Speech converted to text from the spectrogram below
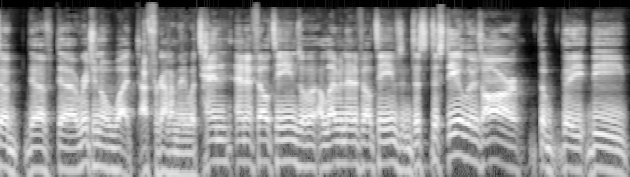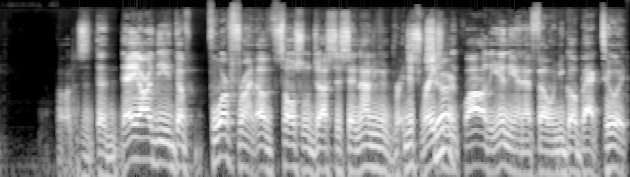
the the the original what I forgot how many, what ten NFL teams or eleven NFL teams, and this, the Steelers are the the the. Oh, is the- They are the, the forefront of social justice and not even just racial Sure. equality in the NFL when you go back to it.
